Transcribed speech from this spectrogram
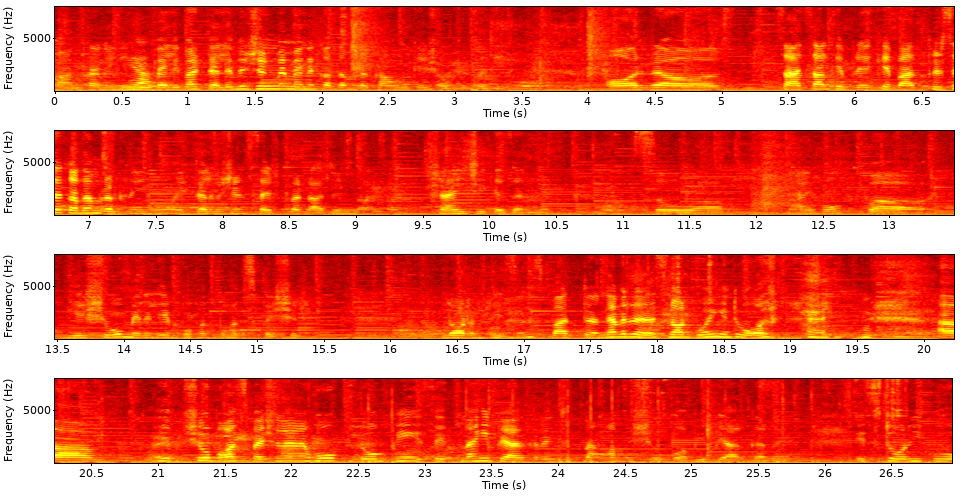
मानता नहीं। पहली बार टेलीविज़न में मैंने कदम रखा उनके शो के और सात साल के ब्रेक के बाद फिर से कदम रख रही हूँ एक टेलीविज़न सेट पर राजन शाही जी के ज़रिए। सो आई होप ये शो मेरे लिए बहुत बहुत स्पेशल है। Lot of reasons but uh, nevertheless not going into all. That um, ये शो बहुत स्पेशल है। आई होप लोग भी इसे इतना ही प्यार करें जितना हम इस शो को अभी प्यार कर रहे हैं। इस स्टोरी को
